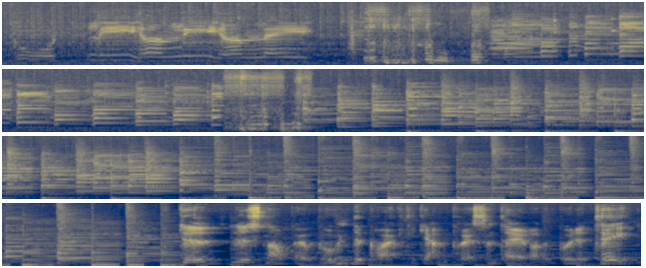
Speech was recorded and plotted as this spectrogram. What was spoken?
gård. Lihan, lihan, lej. Du lyssnar på Bondepraktikan presenterad Bulletin.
